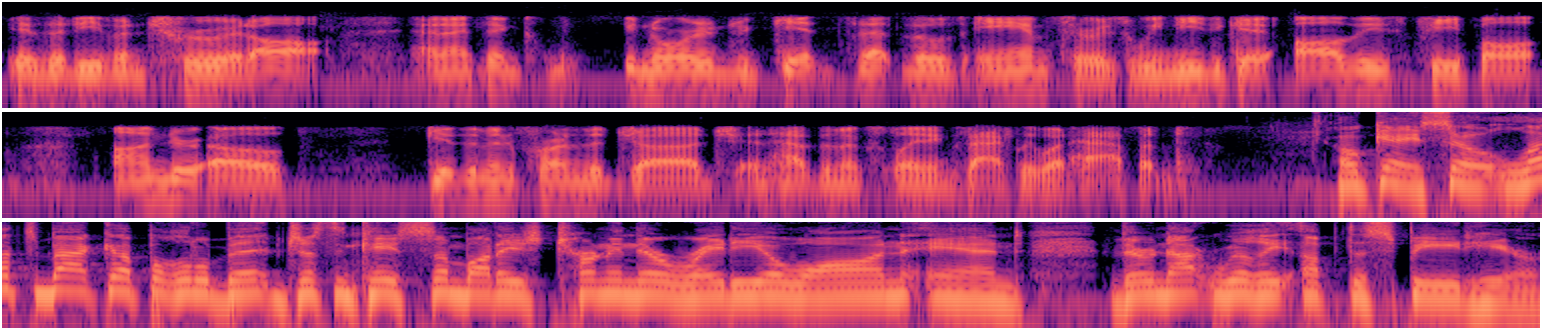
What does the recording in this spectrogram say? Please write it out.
Is it even true at all? And I think in order to get that, those answers, we need to get all these people under oath get them in front of the judge and have them explain exactly what happened. Okay, so let's back up a little bit just in case somebody's turning their radio on and they're not really up to speed here.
